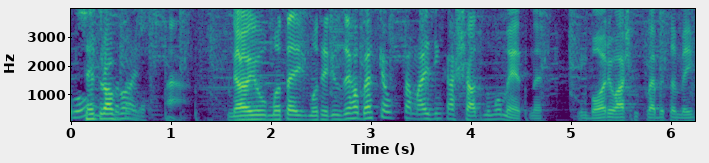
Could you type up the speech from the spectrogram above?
gol, centroavante? Não, eu manteria, o Zé Roberto, que é o que tá mais encaixado no momento, né? Embora eu acho que o Kleber também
